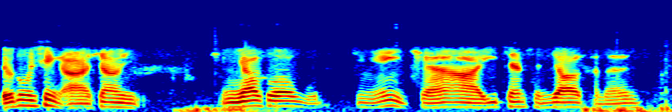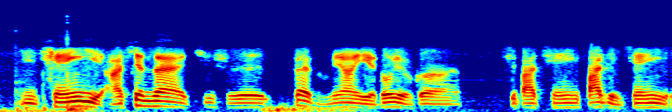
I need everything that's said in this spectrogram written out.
流动性啊，像你要说五。几年以前啊，一天成交可能几千亿啊，现在其实再怎么样也都有个七八千亿、八九千亿、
